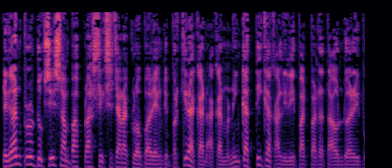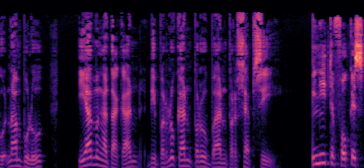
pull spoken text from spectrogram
Dengan produksi sampah plastik secara global yang diperkirakan akan meningkat tiga kali lipat pada tahun 2060, ia mengatakan diperlukan perubahan persepsi. We need to focus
